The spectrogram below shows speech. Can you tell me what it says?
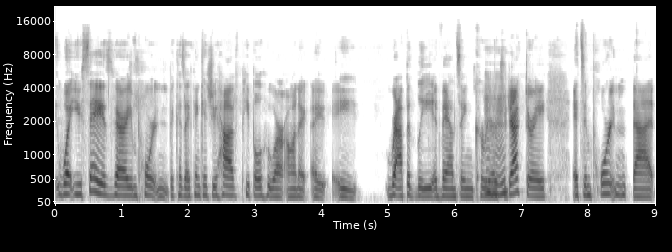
what you say is very important because I think as you have people who are on a, a, a rapidly advancing career Mhm. trajectory, it's important that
